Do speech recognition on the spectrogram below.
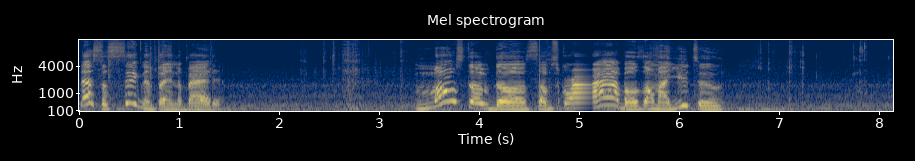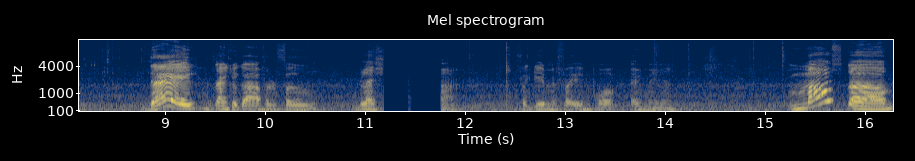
That's the sickening thing about it most of the subscribers on my YouTube, they thank you God for the food. Bless you. Forgive me for import. Amen. Most of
